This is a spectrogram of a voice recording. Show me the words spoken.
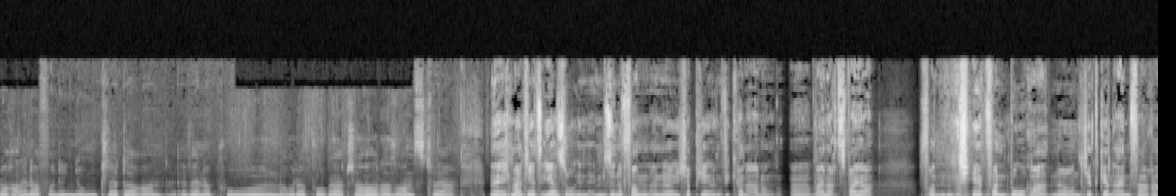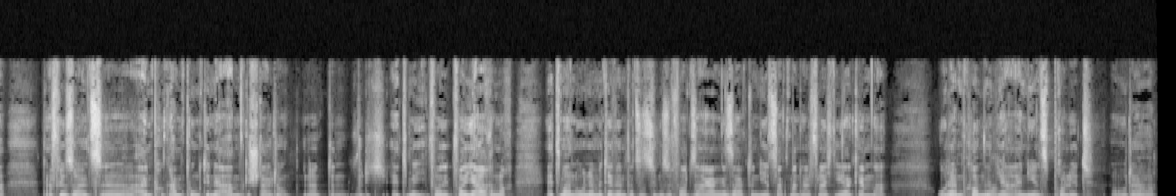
noch einer von den jungen Kletterern, Evenepoel oder Pogacar oder sonst wer. Na, ich meinte jetzt eher so in, im Sinne von, ne, ich habe hier irgendwie keine Ahnung, äh, Weihnachtsfeier von von Bora, ne? Und ich hätte gern einen Fahrer dafür so als äh, ein Programmpunkt in der Abendgestaltung. Ne? Dann würde ich, hätte mir vor, vor Jahren noch, hätte man ohne mit der Wimper zu zucken sofort Sagan gesagt und jetzt sagt man halt vielleicht eher Kemner. Oder ja, im kommenden ja. Jahr ein Jens Pollitt oder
